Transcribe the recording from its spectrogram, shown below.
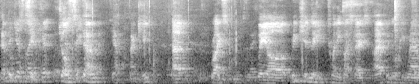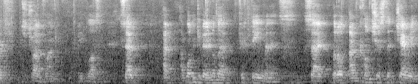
everyone just sit. John, sit down. Yeah, thank you. Uh, right. We are reaching the 20 past 8. I have been looking round to try and find people lost. So I, I want to give it another 15 minutes. So, but I'm conscious that Jerry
